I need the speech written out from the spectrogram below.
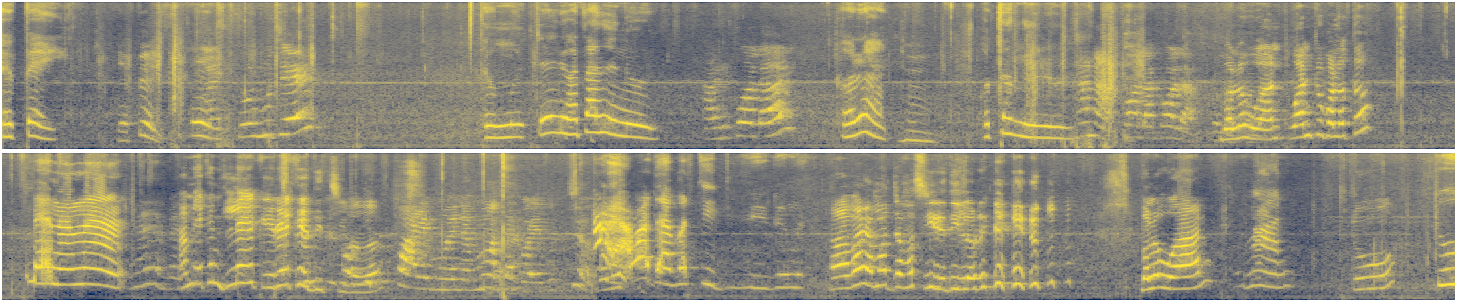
Happy. অ্যাপেল? আর তরমুজের? watermelon. আর কলার. হুম। বলো ওয়ান ওয়ান টু বলো তো। আমি এখানে লেখে রেখে দিচ্ছি বাবা। আবার আমার জামা ছিঁড়ে দিল রে। বলো one two two,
